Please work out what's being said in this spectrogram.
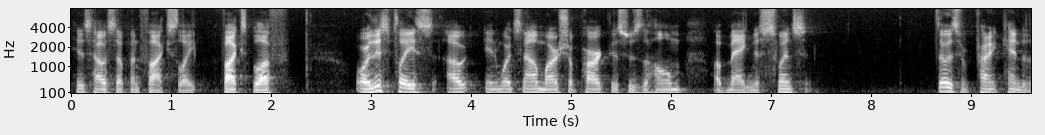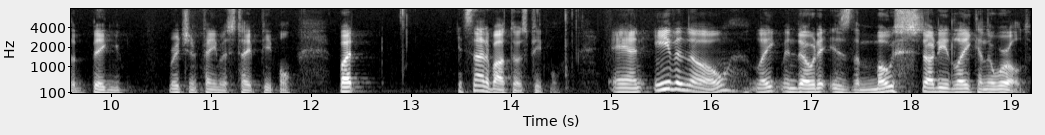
his house up on Fox, Lake, Fox Bluff, or this place out in what's now Marshall Park, this was the home of Magnus Swenson. Those were kind of the big, rich and famous type people. But it's not about those people. And even though Lake Mendota is the most studied lake in the world,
